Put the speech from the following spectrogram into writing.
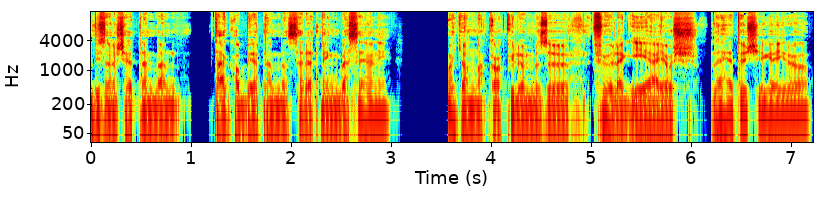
bizonyos értelemben, tágabb értelemben szeretnénk beszélni, vagy annak a különböző, főleg AI-os lehetőségeiről.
